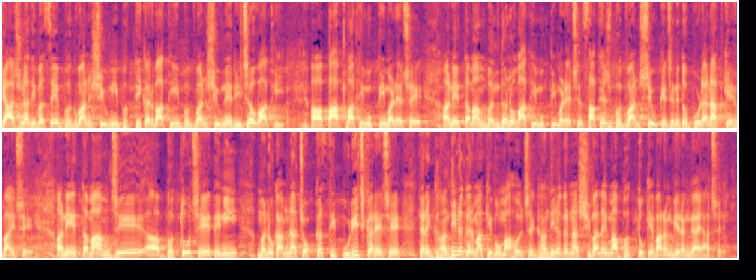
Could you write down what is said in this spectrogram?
કે આજના દિવસે ભગવાન શિવની ભક્તિ કરવાથી, ભગવાન શિવને રીઝવવાથી પાપમાંથી મુક્તિ મળે છે અને તમામ બંધનોમાંથી મુક્તિ મળે છે. સાથે જ ભગવાન શિવ, કે જેને તો ભોળાનાથ કહેવાય છે. અને તમામ જે ભક્તો છે, તેની મનોકામના ચોક્કસથી પૂરી જ કરે છે. ત્યારે ગાંધીનગરમાં કેવો માહોલ છે? ગાંધીનગરના શિવાલયમાં ભક્તો કેવા રંગે રંગાયા છે?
